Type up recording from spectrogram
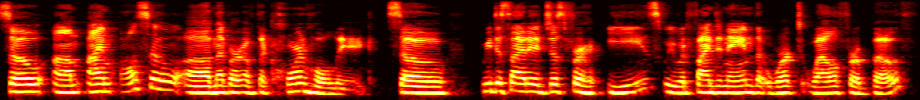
So, um, I'm also a member of the Cornhole League. So, we decided just for ease, we would find a name that worked well for both.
